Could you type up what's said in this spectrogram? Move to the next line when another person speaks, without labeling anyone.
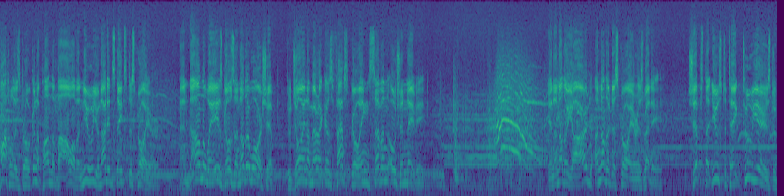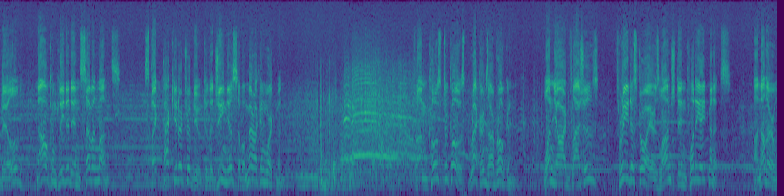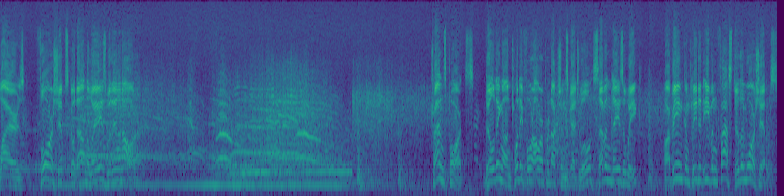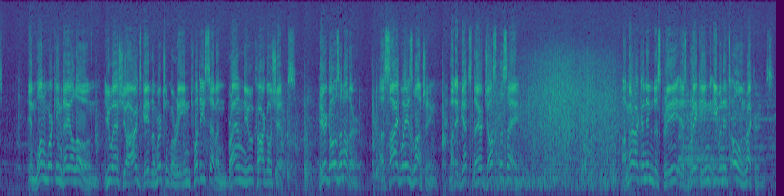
bottle is broken upon the bow of a new United States destroyer. And down the ways goes another warship to join America's fast-growing Seven Ocean Navy. In another yard, another destroyer is ready. Ships that used to take two years to build, now completed in seven months. Spectacular tribute to the genius of American workmen. From coast to coast, records are broken. One yard flashes, three destroyers launched in 28 minutes. Another wires, four ships go down the ways within an hour. Transports, building on 24-hour production schedule, seven days a week, are being completed even faster than warships. In one working day alone, U.S. yards gave the Merchant Marine 27 brand new cargo ships. Here goes another, a sideways launching, but it gets there just the same. American industry is breaking even its own records.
